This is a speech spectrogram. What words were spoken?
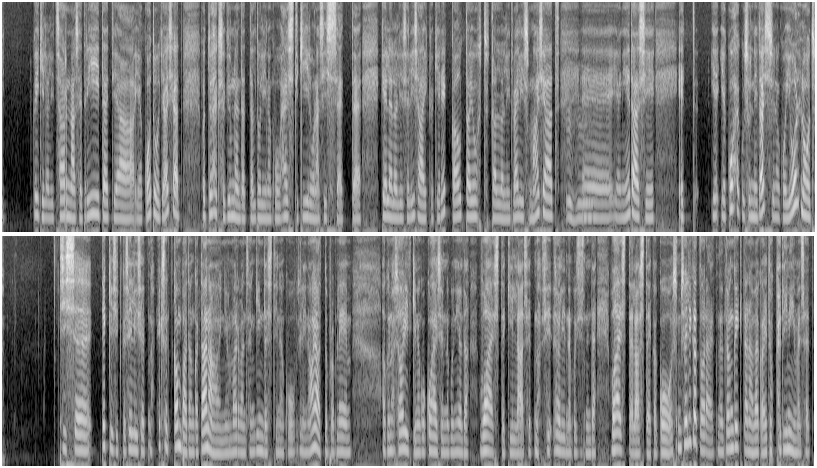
kõigil olid sarnased riided ja, ja kodud ja asjad, vot üheksakümnendatel tuli nagu hästi kiiluna sisse, et eh, kellel oli seal isa ikkagi rekkaautojuht, tal olid välismaa asjad mm -hmm. ja nii edasi, et ja, ja kohe, kui sul neid asju nagu ei olnud, siis eh, tekkisid ka sellised, noh, eks need kambad on ka täna, on ju, ma arvan, see on kindlasti nagu selline ajatu probleem aga noh, sa olidki nagu kohe seal nagu nii-öelda vaeste killas, et noh, sa olid nagu siis nende vaeste lastega koos, mis oli ka tore, et nad on kõik täna väga edukad inimesed.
